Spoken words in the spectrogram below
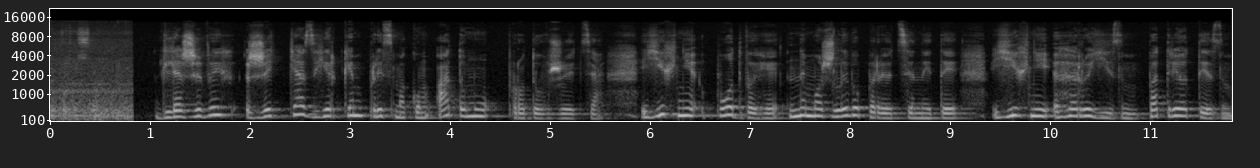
небесне. Для живих життя з гірким присмаком атому продовжується. Їхні подвиги неможливо переоцінити, їхній героїзм, патріотизм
